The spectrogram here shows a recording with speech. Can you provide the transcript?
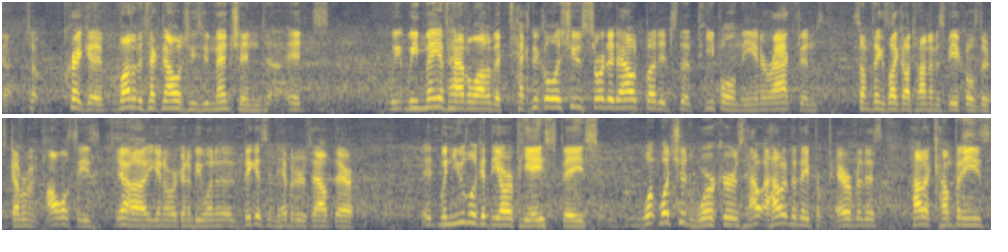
Yeah. So, Craig, a lot of the technologies you mentioned, uh, it's we, we may have had a lot of the technical issues sorted out, but it's the people and the interactions. Some things like autonomous vehicles, there's government policies, Yeah. uh, you know, are going to be one of the biggest inhibitors out there. It, when you look at the RPA space, what, what should workers, how, how do they prepare for this? How do companies,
